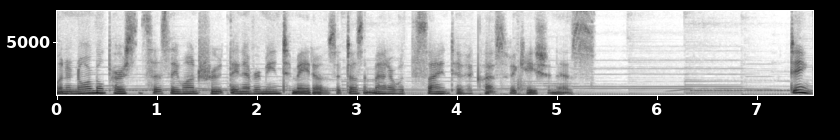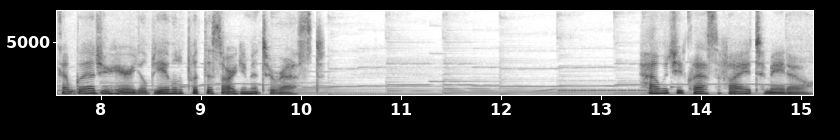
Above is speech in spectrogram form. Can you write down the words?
When a normal person says they want fruit, they never mean tomatoes. It doesn't matter what the scientific classification is. Dink, I'm glad you're here. You'll be able to put this argument to rest. How would you classify a tomato?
